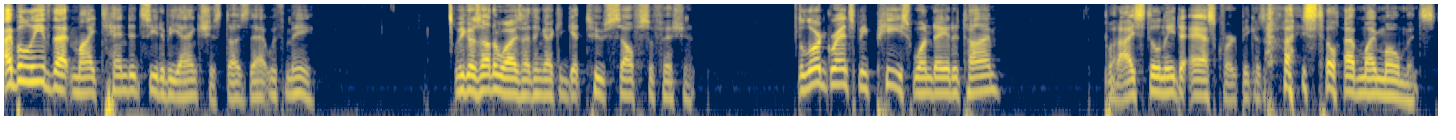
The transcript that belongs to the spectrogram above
I believe that my tendency to be anxious does that with me because otherwise I think I could get too self sufficient. The Lord grants me peace one day at a time, but I still need to ask for it because I still have my moments.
